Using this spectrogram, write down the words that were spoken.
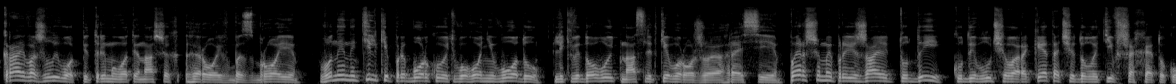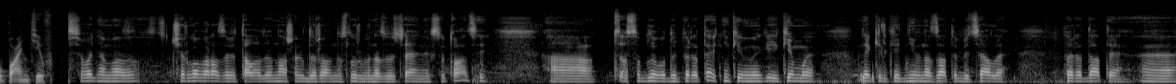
Вкрай важливо підтримувати наших героїв без зброї. Вони не тільки приборкують вогонь і воду, ліквідовують наслідки ворожої агресії. Першими приїжджають туди, куди влучила ракета чи долетів шахет окупантів. Сьогодні ми черговий раз завітали до наших державної служби надзвичайних ситуацій, особливо до піротехніків, яким ми декілька днів назад обіцяли передати е,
